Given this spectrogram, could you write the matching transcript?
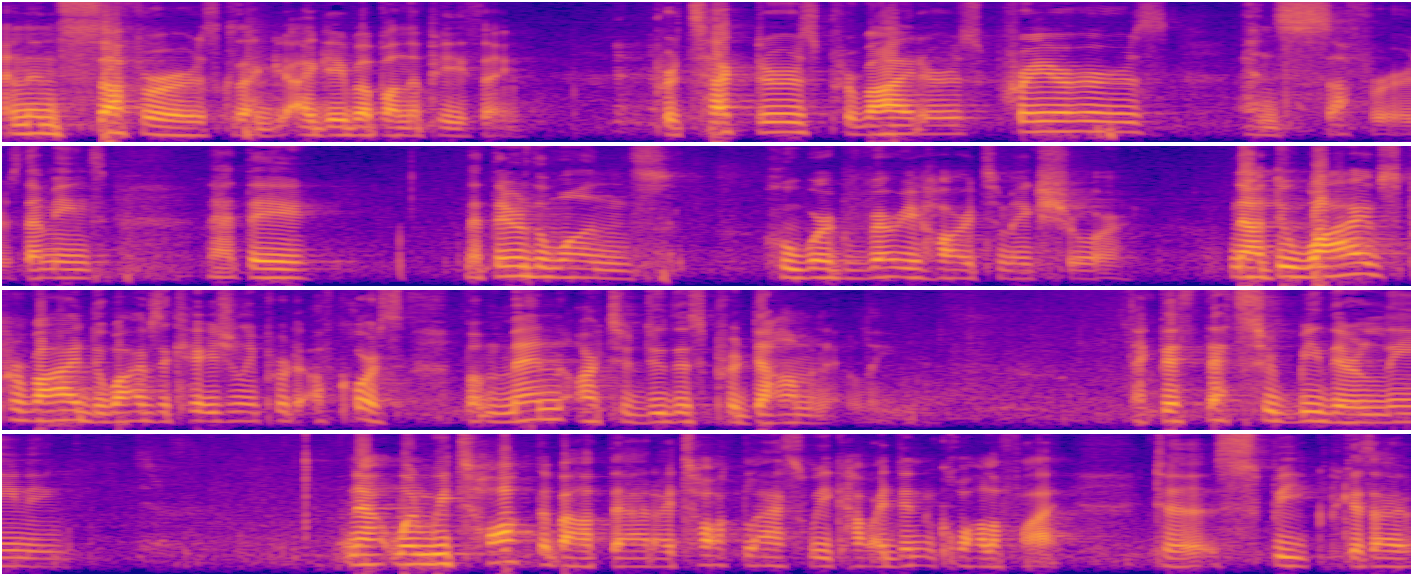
And then sufferers because I, I gave up on the P thing. Protectors, providers, prayers, and sufferers. That means that, they, that they're the ones who work very hard to make sure. Now, do wives provide? Do wives occasionally provide? Of course, but men are to do this predominantly. Like this, that should be their leaning. Now, when we talked about that, I talked last week how I didn't qualify to speak because I,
